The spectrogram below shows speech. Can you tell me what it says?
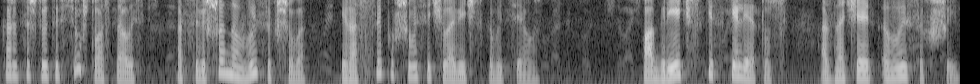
Кажется, что это все, что осталось от совершенно высохшего и рассыпавшегося человеческого тела. По-гречески «скелетус» означает «высохший».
